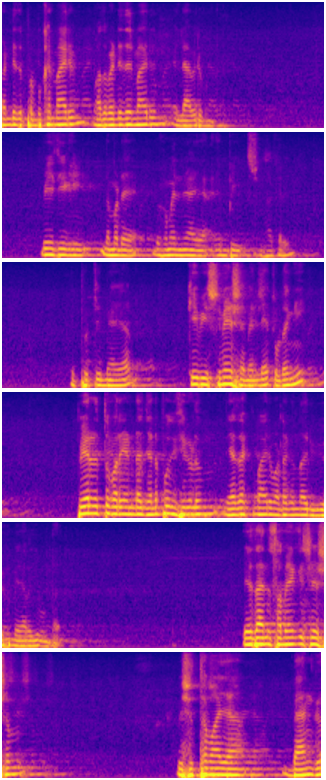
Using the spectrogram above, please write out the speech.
പണ്ഡിത പ്രമുഖന്മാരും മതപണ്ഡിതന്മാരും എല്ലാവരുമുണ്ട്. വേദിയിൽ നമ്മുടെ ബഹുമാനായ M P Sudhakaran deputy mayor K V Sumesh M L A തുടങ്ങി. പേരെടുത്ത് പറയേണ്ട ജനപ്രതിനിധികളും നേതാക്കന്മാരും അടങ്ങുന്ന ഒരു വ്യൂഹം ഏറെയുമുണ്ട്. ഏതാനും സമയത്തിന് ശേഷം വിശുദ്ധമായ ബാങ്ക്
